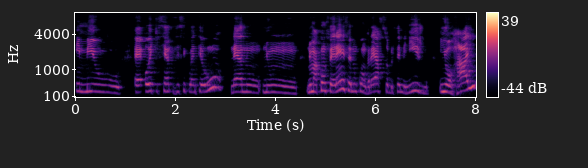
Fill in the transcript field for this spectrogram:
em 1851, né, num, num, numa conferência, num congresso sobre feminismo em Ohio,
